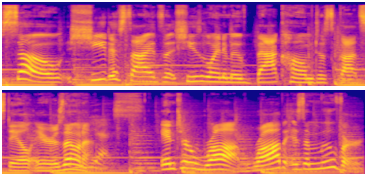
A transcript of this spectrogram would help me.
So, she decides that she's going to move back home to Scottsdale, Arizona. Yes. Enter Rob. Rob is a mover,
